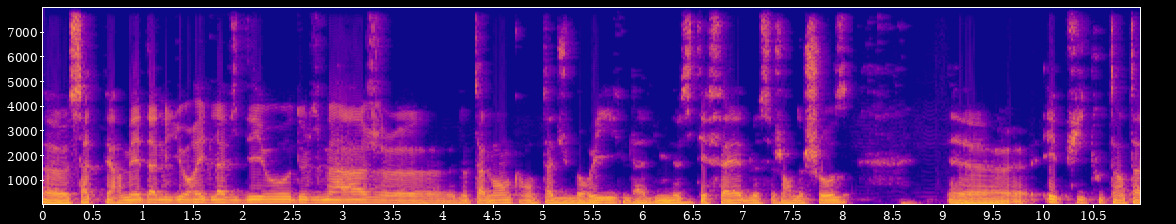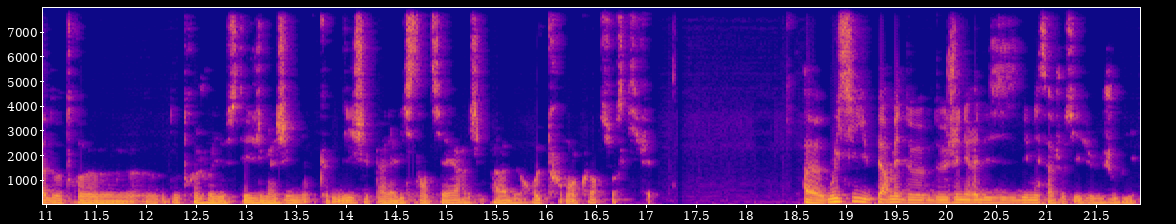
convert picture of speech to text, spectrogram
Euh, ça te permet d'améliorer de la vidéo, de l'image, euh, notamment quand tu as du bruit, de la luminosité faible, ce genre de choses. Euh, et puis tout un tas d'autres d'autres joyeusetés, j'imagine. Comme dit, j'ai pas la liste entière, j'ai pas de retour encore sur ce qu'il fait. Euh, oui, si, il permet de, de générer des, des messages aussi, oublié.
